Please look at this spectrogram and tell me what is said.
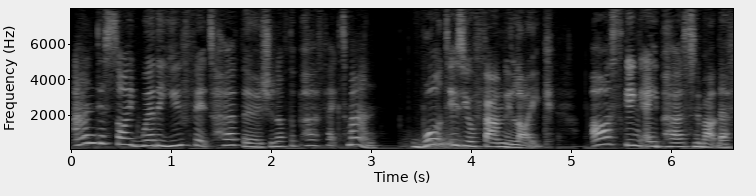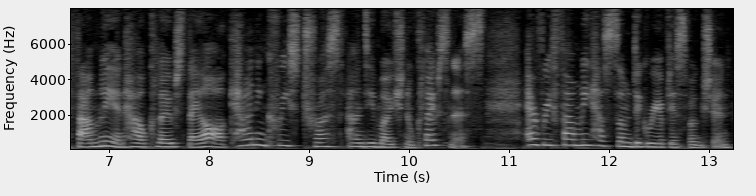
and decide whether you fit her version of the perfect man. What is your family like? Asking a person about their family and how close they are can increase trust and emotional closeness. Every family has some degree of dysfunction,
